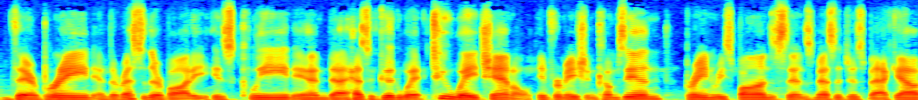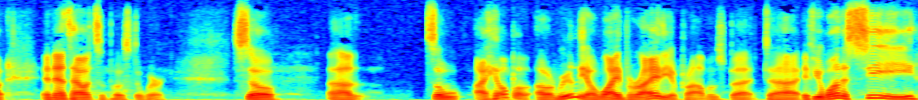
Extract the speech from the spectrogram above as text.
their brain and the rest of their body is clean and uh, has a good way two-way channel. Information comes in brain responds sends messages back out and that's how it's supposed to work. So uh, so I help a, a, really a wide variety of problems. But uh, if you want to see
